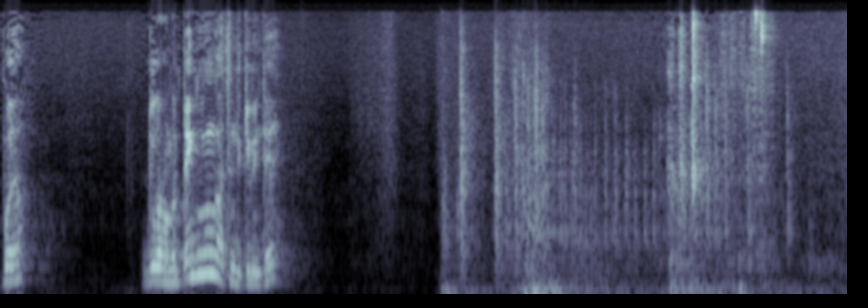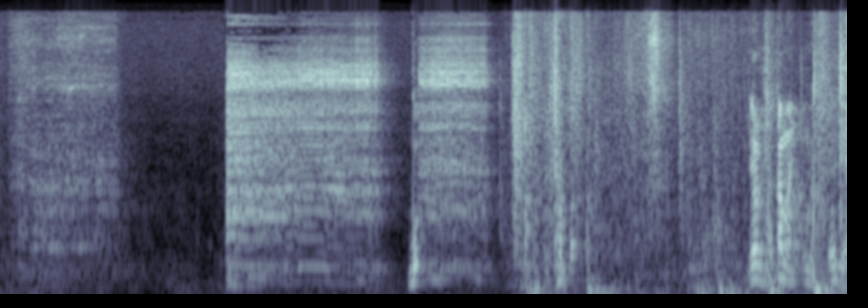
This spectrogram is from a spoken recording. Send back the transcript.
뭐야? 누가 방금 땡긴 것 같은 느낌인데? 뭐? 잠깐. 여러분 잠깐만 어디야?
